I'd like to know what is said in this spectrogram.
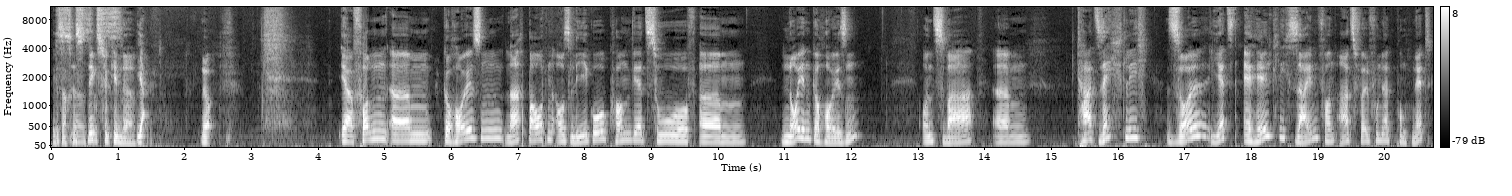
Ich Es sag ist nichts für Kinder. Ja. Ja. Ja, von ähm, Gehäusen, Nachbauten aus Lego kommen wir zu ähm, neuen Gehäusen. Und zwar ähm, tatsächlich soll jetzt erhältlich sein von A1200.net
